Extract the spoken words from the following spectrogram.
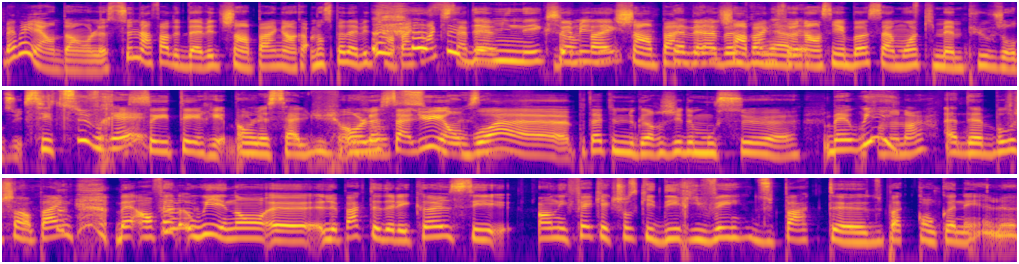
Ben voyons donc, là. C'est une affaire de David Champagne encore. Non, c'est pas David Champagne. Comment C'est s'appelle? Dominique Champagne. Dominique Champagne. David Champagne, c'est un ancien boss à moi qui m'aime plus aujourd'hui. C'est-tu vrai? C'est terrible. On le salue. On le salue et on le boit euh, peut-être une gorgée de mousseux. euh, Ben oui, à de beaux champagnes. ben en fait, oui et non. Euh, le pacte de l'école, c'est en effet quelque chose qui est dérivé du pacte euh, du pacte qu'on connaît là,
